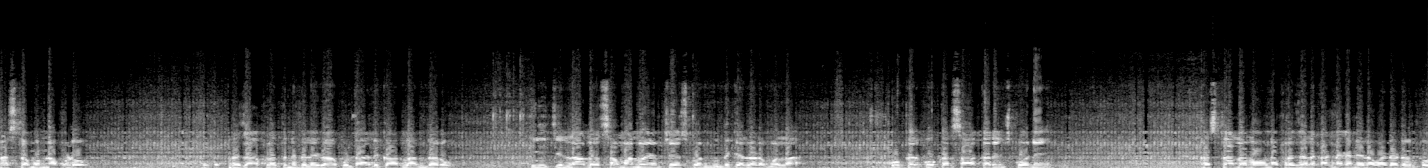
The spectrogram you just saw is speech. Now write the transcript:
కష్టం ఉన్నప్పుడు ప్రజాప్రతినిధులే కాకుండా అధికారులు అందరూ ఈ జిల్లాలో సమన్వయం చేసుకొని ముందుకెళ్ళడం వల్ల ఒకరికొకరు సహకరించుకొని కష్టాలలో ఉన్న ప్రజలకు అండగా నిలబడడంతో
